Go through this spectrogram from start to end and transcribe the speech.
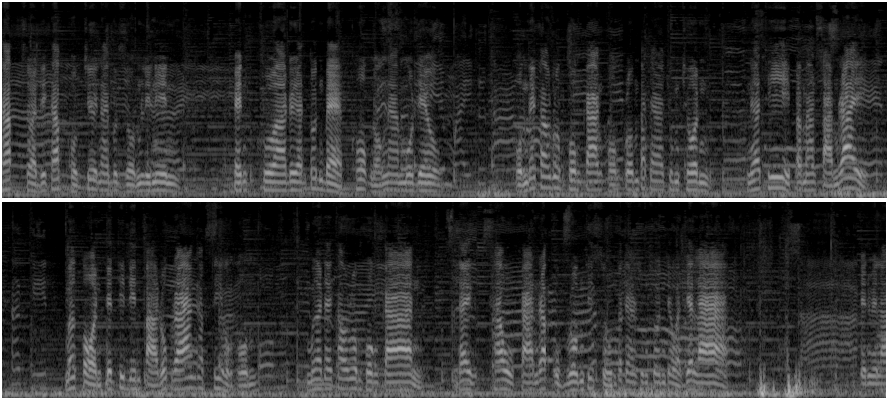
ครับ สวัสดีครับ ผมชื่อนายบุญสมลินิน เป็นครัวเรือนต้นแบบโคกหนองนาโมเดล ผมได้เข้าร่วมโครงการของกรมพัฒนาชุมชน เนื้อที่ประมาณ 3 ไร่ เมื่อก่อนเป็นที่ดินป่ารกร้างครับที่ของผม เมื่อได้เข้าร่วมโครงการ ได้เข้าการรับอบรมที่ศูนย์พัฒนาชุมชนจังหวัดยะลา เป็นเวลา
